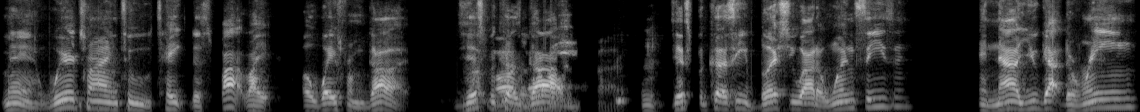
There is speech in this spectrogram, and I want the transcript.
man, we're trying to take the spotlight away from God. Just because God, Mm. just because He blessed you out of one season, and now you got the ring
